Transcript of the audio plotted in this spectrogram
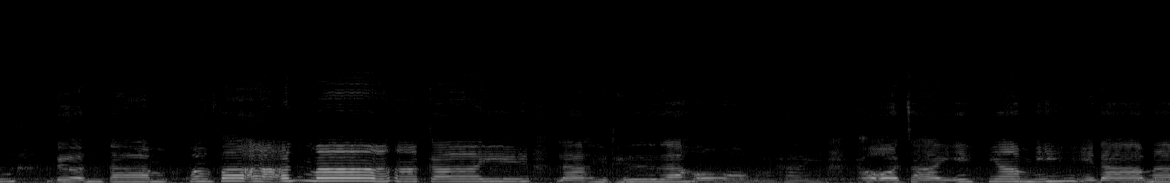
น เดินตามความฝันมาไกลลายเทือห้องให้ทอใจยามมีดามา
